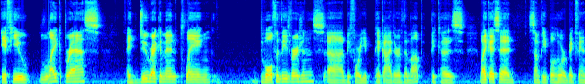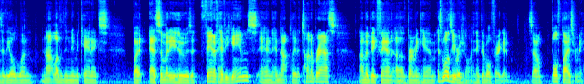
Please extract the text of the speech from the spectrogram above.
if you like Brass, I do recommend playing both of these versions uh, before you pick either of them up, because, like I said, some people who are big fans of the old one, not loving the new mechanics but as somebody who is a fan of heavy games and had not played a ton of brass, I'm a big fan of Birmingham as well as the original. I think they're both very good. So both buys for me.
